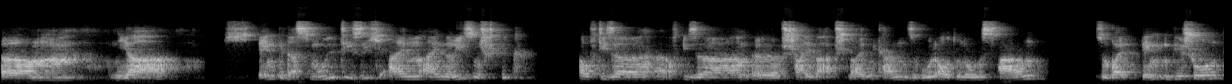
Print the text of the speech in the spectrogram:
Ähm, ja, ich denke, dass Multi sich ein, ein Riesenstück auf dieser, auf dieser äh, Scheibe abschneiden kann, sowohl autonomes Fahren Soweit denken wir schon,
